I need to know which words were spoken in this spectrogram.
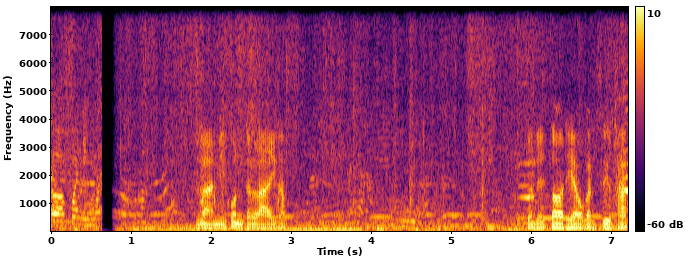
ดอกคนนี้ร้านนี้คนกันหลายครับ จนได้ต่อแถวกันสื่อพัก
